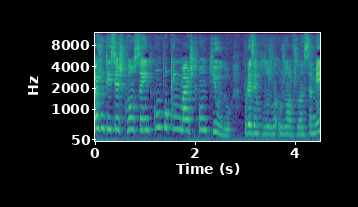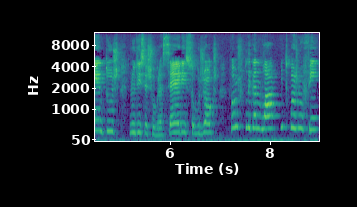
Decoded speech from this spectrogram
as notícias que vão saindo com um pouquinho mais de conteúdo. Por exemplo, os, os novos lançamentos, notícias sobre a série, sobre jogos. Vamos publicando lá e depois no fim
